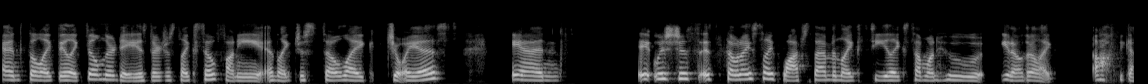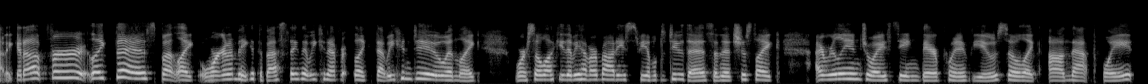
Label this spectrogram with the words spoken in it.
And so like they like film their days. They're just like so funny and like just so like joyous. And it was just it's so nice to like watch them and like see like someone who, you know, they're like, oh, we got to get up for like this, but like we're gonna make it the best thing that we can ever like that we can do. And like we're so lucky that we have our bodies to be able to do this. And it's just like I really enjoy seeing their point of view. So like on that point,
